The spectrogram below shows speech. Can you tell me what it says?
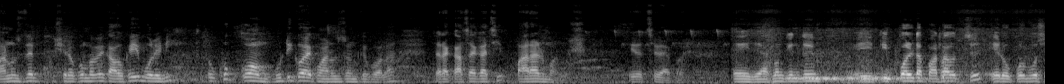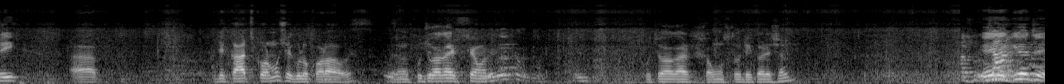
মানুষদের সেরকমভাবে কাউকেই বলিনি তো খুব কম গুটি কয়েক মানুষজনকে বলা যারা কাছাকাছি পাড়ার মানুষ। এই হচ্ছে ব্যাপার। এই যে এখন কিন্তু এই টিপ্পলটা পাঠা হচ্ছে এর ওপর বসেই যে কাজকর্ম সেগুলো করা হবে। পুচু কাকা এসছে আমাদের। পুচু কাকার সমস্ত ডেকোরেশন। এই কি হয়েছে?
